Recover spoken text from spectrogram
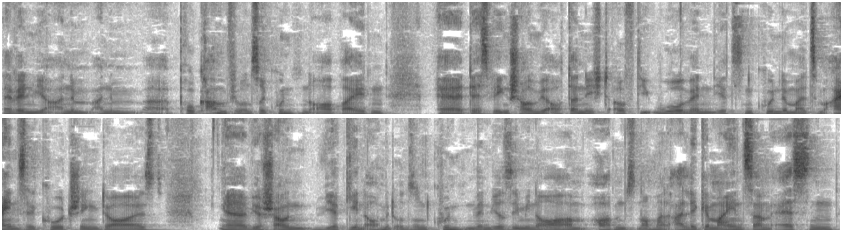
äh, wenn wir an einem, an einem äh, Programm für unsere Kunden arbeiten. Äh, deswegen schauen wir auch dann nicht auf die Uhr, wenn jetzt ein Kunde mal zum Einzelcoaching da ist. Äh, wir schauen, wir gehen auch mit unseren Kunden, wenn wir Seminar haben, abends nochmal alle gemeinsam essen.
